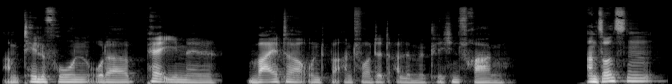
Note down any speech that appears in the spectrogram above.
am Telefon oder per E-Mail weiter und beantwortet alle möglichen Fragen. Ansonsten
